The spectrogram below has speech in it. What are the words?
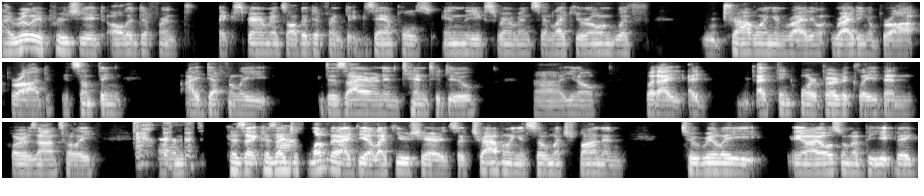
I really appreciate all the different experiments, all the different examples in the experiments, and like your own with traveling and writing, writing abroad. It's something I definitely desire and intend to do. Uh, you know, but I, I I think more vertically than horizontally, and because I because yeah. I just love that idea, like you shared. It's like traveling is so much fun, and to really, you know, I also am a big, big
